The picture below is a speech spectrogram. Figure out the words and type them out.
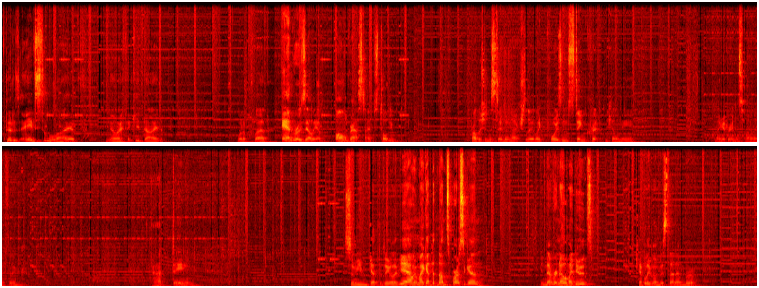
Dude, is Abe still alive? No, I think he died. What a pleb. And Roselia. All the grass types. Told you. Probably shouldn't have stayed in, actually. Like, poison, sting, crit, can kill me. Mega Drain is fine, I think. God damn. Assume you get the Diglett. Yeah, we might get the Dunsparce again. You never know, my dudes. Can't believe I missed that Ember.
